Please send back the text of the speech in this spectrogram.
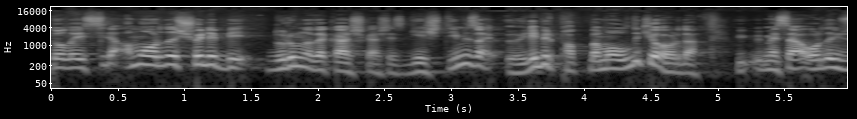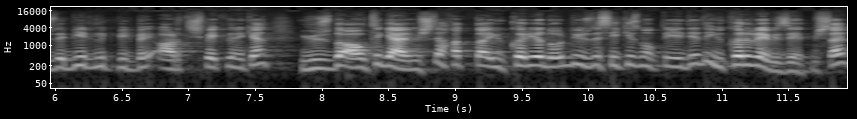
Dolayısıyla ama orada şöyle bir durumla da karşı karşıyayız. Geçtiğimiz ay öyle bir patlama oldu ki orada. Mesela orada %1'lik bir artış beklenirken %6 gelmişti. Hatta yukarıya doğru da %8.7'ye de yukarı revize etmişler.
